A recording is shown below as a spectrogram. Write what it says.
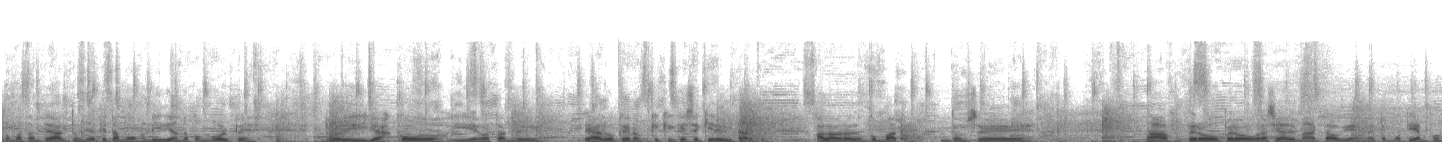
son bastante altos ya que estamos lidiando con golpes, rodillas, codos y es bastante, es algo que, no, que, que- que se quiere evitar pues, a la hora de un combate. Entonces, nada, pero, pero gracias a Dios me ha adaptado bien, me tomó tiempo,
